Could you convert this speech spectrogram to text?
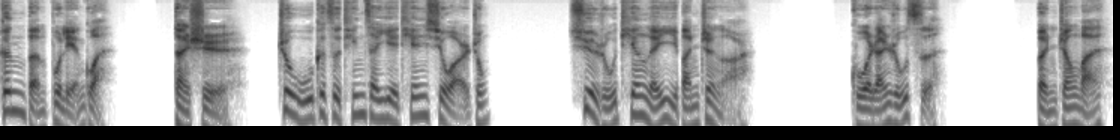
根本不连贯，但是这五个字听在叶天秀耳中，却如天雷一般震耳。果然如此。本章完。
